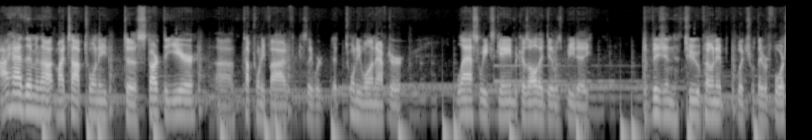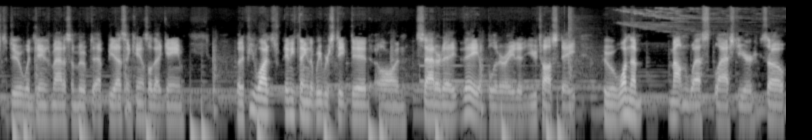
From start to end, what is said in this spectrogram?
I had them in my top 20 to start the year, uh, top 25, because they were at 21 after last week's game, because all they did was beat a Division two opponent, which they were forced to do when James Madison moved to FBS and canceled that game. But if you watch anything that Weber State did on Saturday, they obliterated Utah State, who won the Mountain West last year. So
